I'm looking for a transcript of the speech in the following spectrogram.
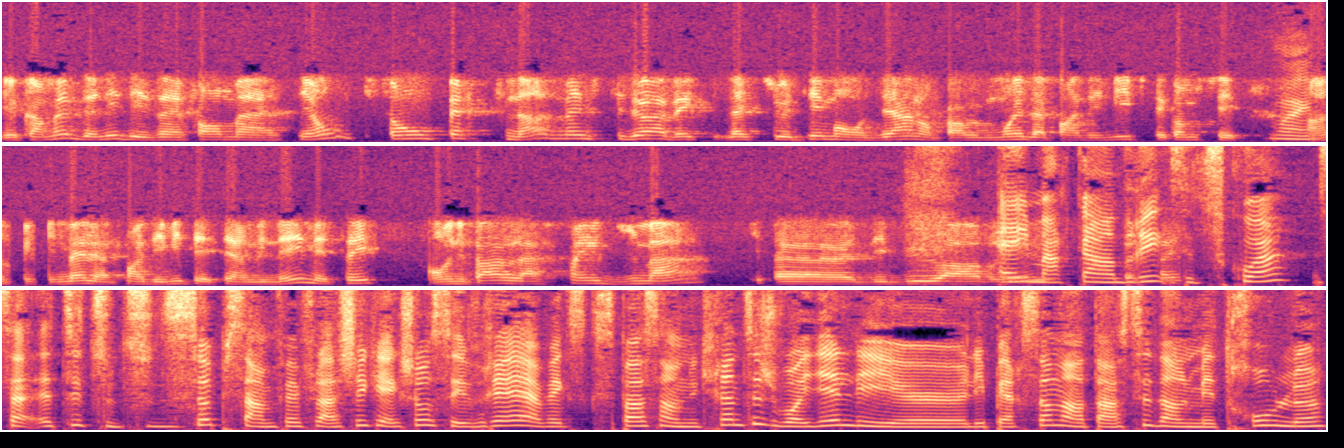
il a quand même donné des informations qui sont pertinentes, même si là, avec l'actualité mondiale, on parle moins de la pandémie, puis c'est comme si, entre guillemets, la pandémie était terminée, mais tu sais, on nous parle de la fin du match, euh, début avril. Hey Marc-André, sais-tu quoi? Ça, tu, tu dis ça puis ça me fait flasher quelque chose. C'est vrai avec ce qui se passe en Ukraine. Tu sais, je voyais les, euh, les personnes entassées dans le métro là.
